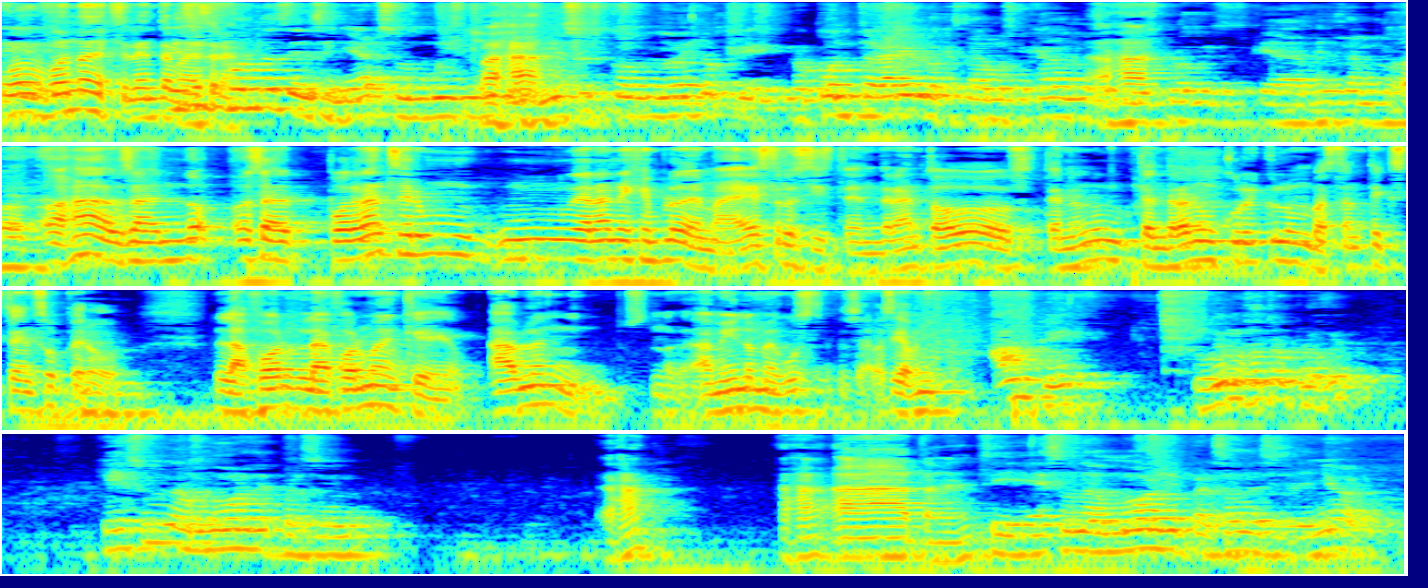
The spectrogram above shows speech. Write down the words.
fue- fue una excelente esas maestra. formas de enseñar son muy chidas. Ajá. Y eso es no es lo, que, lo contrario a lo que estábamos quejando. Ajá. Los profes que a veces dan Ajá, o sea, no, o sea, podrán ser un, un gran ejemplo de maestros y tendrán todos, tendrán un, tendrán un currículum bastante extenso, pero la, for- la forma en que hablan, pues, a mí no me gusta. O sea, Aunque tuvimos otro profe que es un amor de persona. ajá, ajá, ah, también. Sí, es un amor de persona ese señor.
